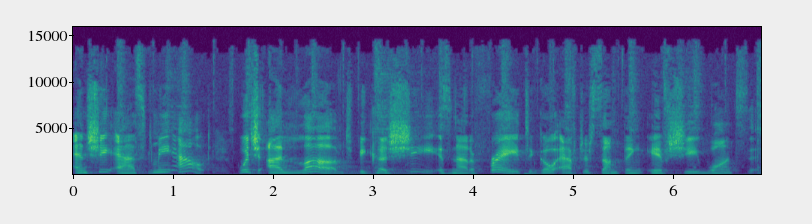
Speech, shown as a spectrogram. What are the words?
and she asked me out, which I loved because she is not afraid to go after something if she wants it.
